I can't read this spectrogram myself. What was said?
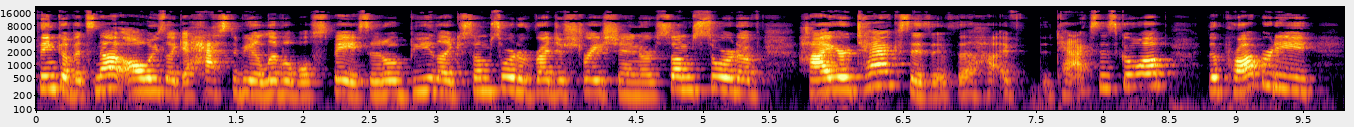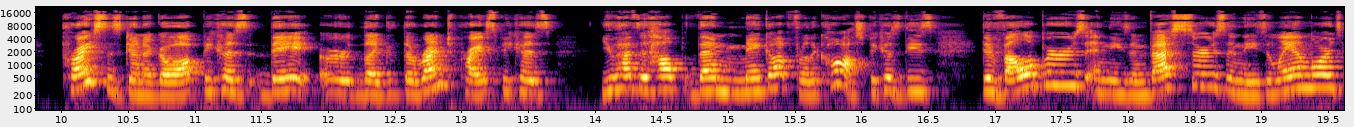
think of it's not always like it has to be a livable space. It'll be like some sort of registration or some sort of higher taxes. If the if the taxes go up the property price is going to go up because they or like the rent price because you have to help them make up for the cost. Because these developers and these investors and these landlords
